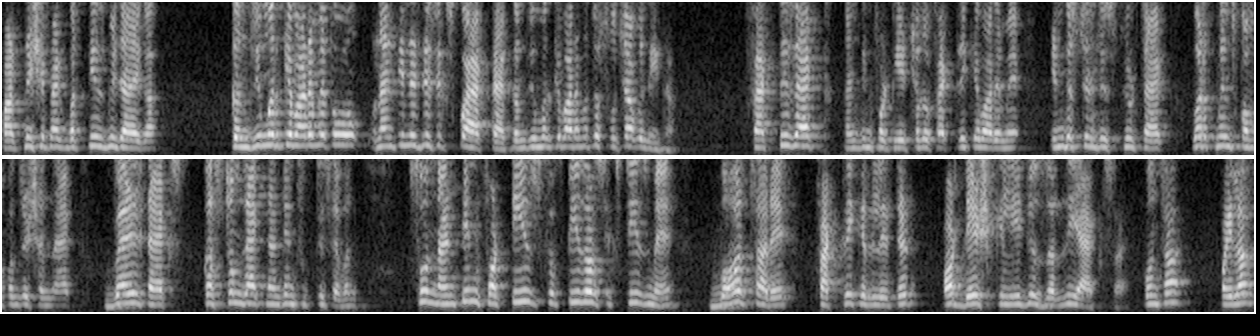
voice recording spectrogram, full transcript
partnership act बत्तीस भी जाएगा। कंज्यूमर के बारे में तो 1986 को एक्ट है। कंज्यूमर के बारे में तो सोचा भी नहीं था। फैक्ट्रीज एक्ट 1948 चलो फैक्ट्री के बारे में। Industrial dispute act workmen's compensation act wealth tax customs act 1957 so nineteen 1940s 50s और 60s में बहुत सारे फैक्ट्री के रिलेटेड और देश के लिए जो ज़रूरी एक्ट्स आए। कौन सा? पहला,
